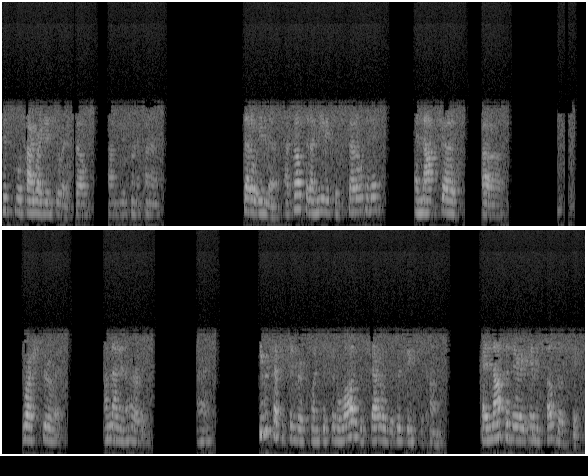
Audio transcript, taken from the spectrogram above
this will tie right into it. So I'm just going to kind of settle in this. I felt that I needed to settle in it and not just uh, rush through it. I'm not in a hurry. Uh, Hebrews chapter 10, verse 1 says, For the law is the shadow of the good things to come, and not the very image of those things.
